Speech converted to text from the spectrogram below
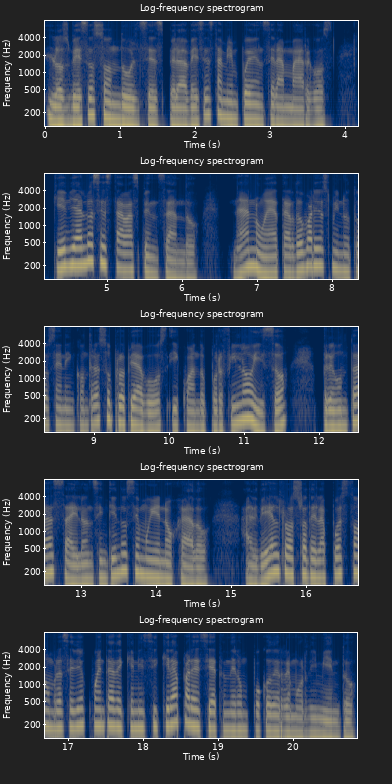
Los besos son dulces, pero a veces también pueden ser amargos. ¿Qué diablos estabas pensando? Nanoa tardó varios minutos en encontrar su propia voz y cuando por fin lo hizo, preguntó a Cylon sintiéndose muy enojado. Al ver el rostro del apuesto hombre se dio cuenta de que ni siquiera parecía tener un poco de remordimiento,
